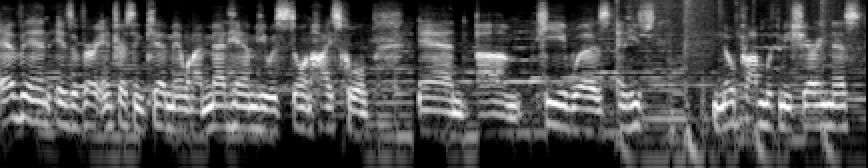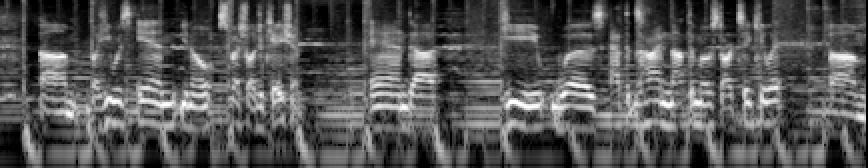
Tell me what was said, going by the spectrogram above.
Evan is a very interesting kid, man. When I met him, he was still in high school, and um, he was, and he's no problem with me sharing this. Um, but he was in, you know, special education, and uh, he was at the time not the most articulate. Um,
